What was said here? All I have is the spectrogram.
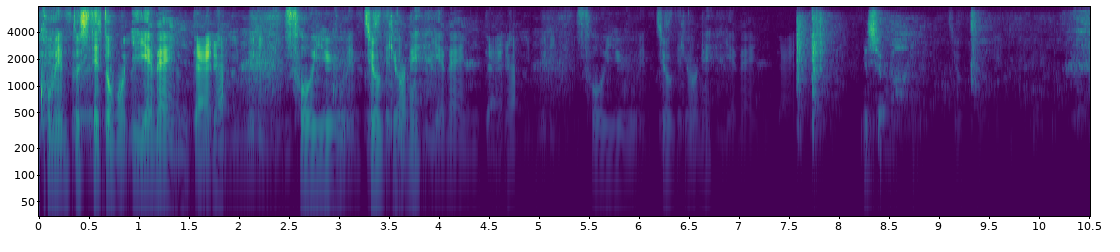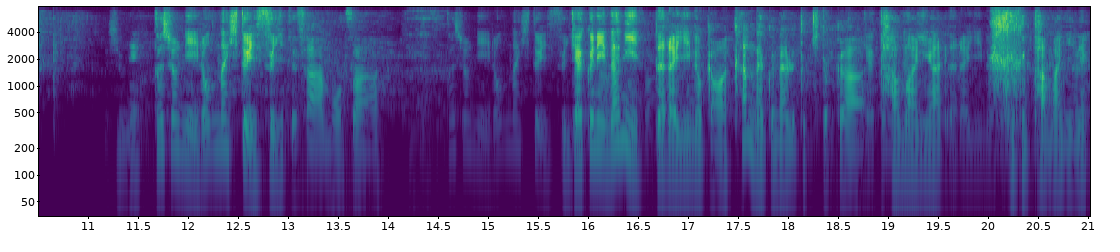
コメントしてとも言えないみたいな。そういう状況ね。そういう状況ね。よいしょ。ネット上にいろんな人いすぎてさ、もうさ、逆に何言ったらいいのか分かんなくなる時とか、たまにある。たまにね。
